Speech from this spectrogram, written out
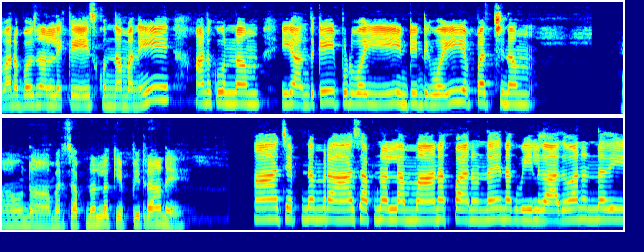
మన భోజనాలు లెక్క వేసుకుందామని అనుకున్నాం. ఇక అందుకే ఇప్పుడు పోయి ఇంటింటికి పోయి చెప్పొచ్చినాం అవునా? మరి స్వప్నంలోకి ఎప్పిర్రానే? ఆ చెప్పినాం రా. సప్నోళ్ళమ్మ నాకు పని ఉన్నది నాకు వీలు కాదు అని ఉన్నది.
